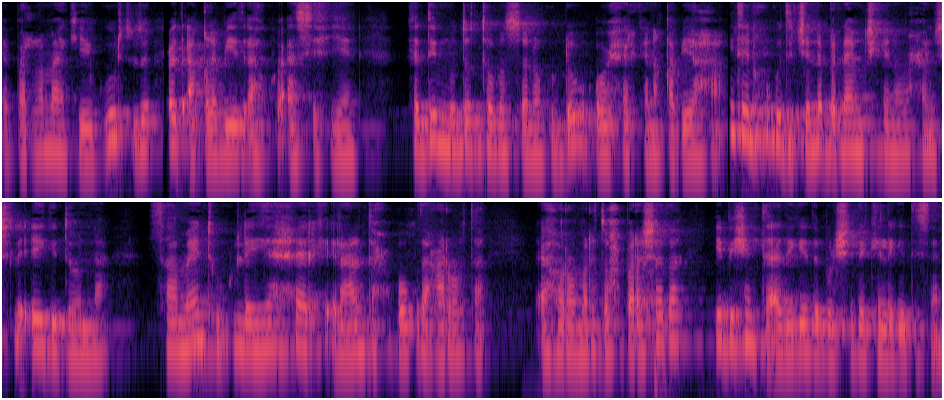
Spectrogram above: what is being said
ee baarlamaanka iyo guurtooda cod aqlabiyad ah ku ansixiyeen. Kadib muddo toban sano ku dhow oo xeerkana qabyaha intaynu ku guda jirna barnaamijkeena waxaanu isla eegi doonaa saameynta uu ku leeyahay xeerka ilaalinta xuquuqda carruurta ee horumarinta waxbarashada iyo bixinta adeegyada bulshada ka ligadisan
